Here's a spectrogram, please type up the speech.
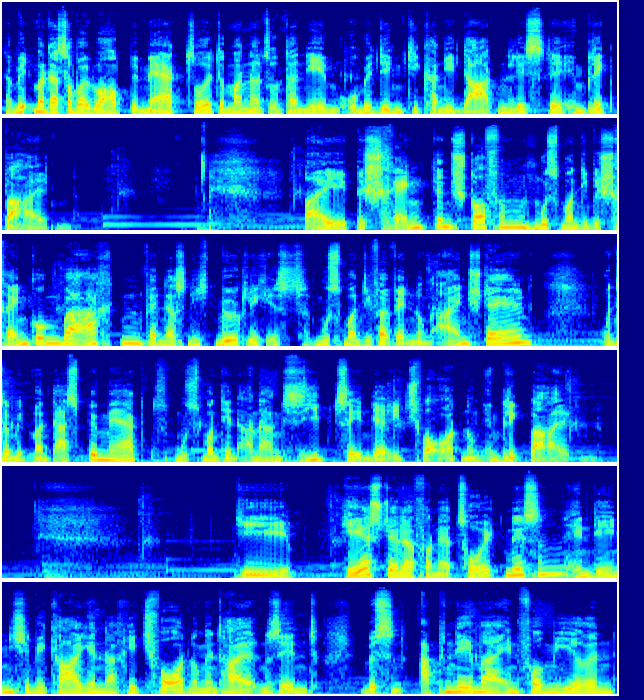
Damit man das aber überhaupt bemerkt, sollte man als Unternehmen unbedingt die Kandidatenliste im Blick behalten. Bei beschränkten Stoffen muss man die Beschränkungen beachten. Wenn das nicht möglich ist, muss man die Verwendung einstellen. Und damit man das bemerkt, muss man den Anhang 17 der REACH-Verordnung im Blick behalten. Die Hersteller von Erzeugnissen, in denen Chemikalien nach REACH-Verordnung enthalten sind, müssen Abnehmer informieren,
